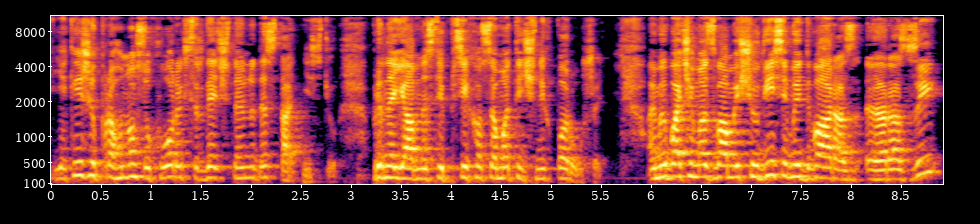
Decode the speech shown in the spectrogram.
Який же прогноз у хворих сердечною недостатністю при наявності психосоматичних порушень? А ми бачимо з вами, що 8,2 раз, е, рази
